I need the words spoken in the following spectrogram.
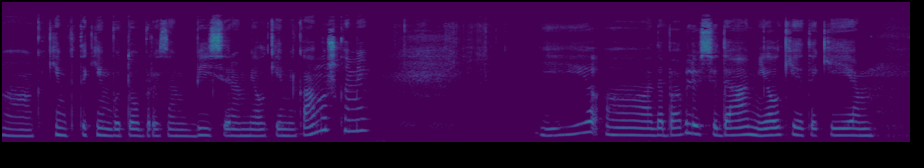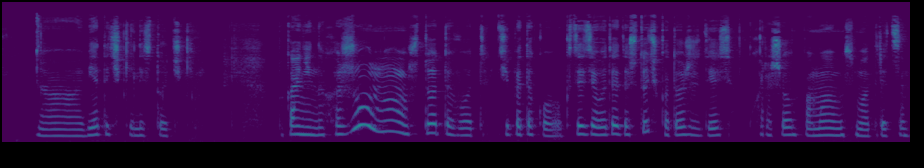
а, каким-то таким вот образом бисером, мелкими камушками. И а, добавлю сюда мелкие такие веточки, листочки. Пока не нахожу, ну что-то вот типа такого. Кстати, вот эта штучка тоже здесь хорошо, по-моему, смотрится.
